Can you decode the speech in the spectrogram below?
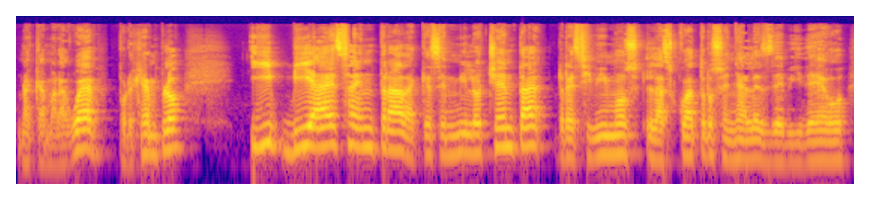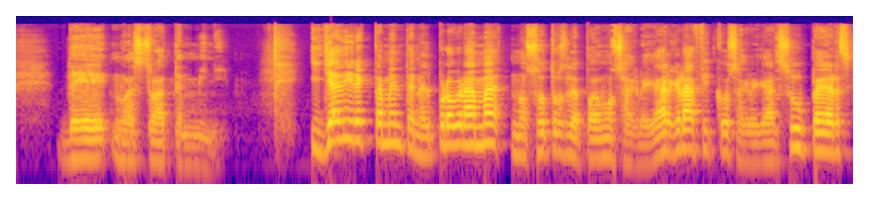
una cámara web, por ejemplo, y vía esa entrada que es en 1080 recibimos las cuatro señales de video de nuestro ATEM Mini. Y ya directamente en el programa nosotros le podemos agregar gráficos, agregar supers,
